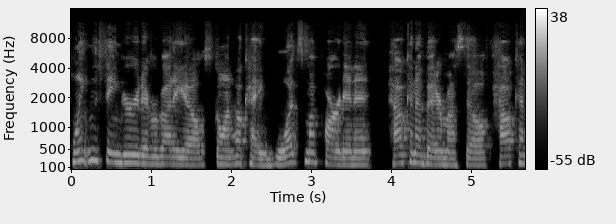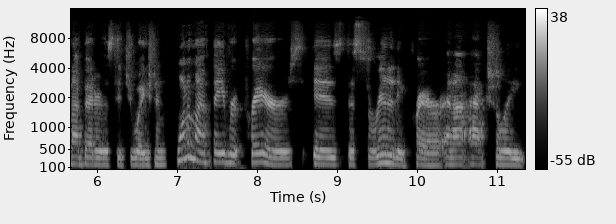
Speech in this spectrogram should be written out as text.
pointing the finger at everybody else, going, okay, what's my part in it? How can I better myself? How can I better the situation? One of my favorite prayers is the serenity prayer, and I actually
